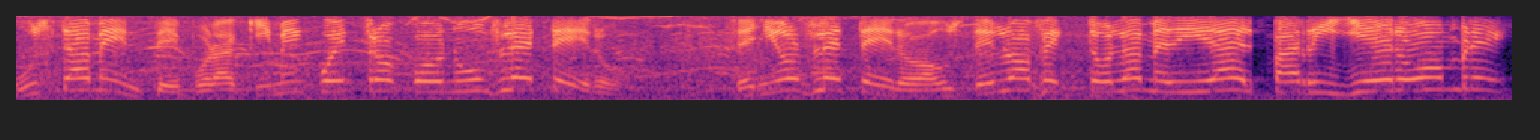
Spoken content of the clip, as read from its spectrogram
Justamente, por aquí me encuentro con un fletero. Señor fletero, ¿a usted lo afectó la medida del parrillero, hombre?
